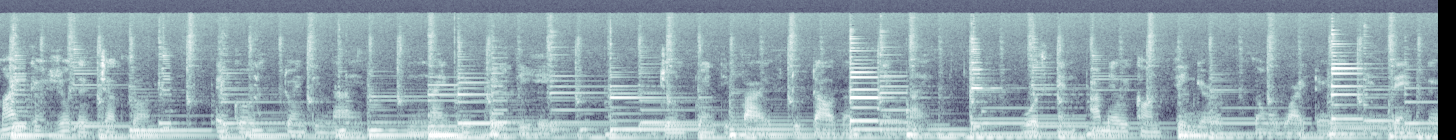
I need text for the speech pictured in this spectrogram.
Michael Joseph Jackson, August 29, 1958, June 25, 2009, was an American singer, songwriter, and dancer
